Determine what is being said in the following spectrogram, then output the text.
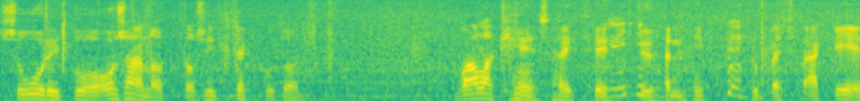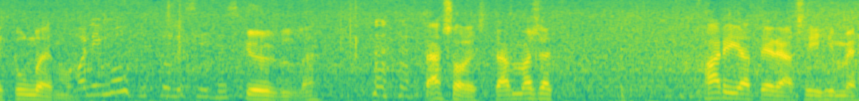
suuri tuo osanotto sitten, kun ton valkeen sai tehtyä, niin rupes väkeä tulemaan. Moni muukin tuli siihen. Kyllä. Tässä olisi tämmöiset harjateräsihme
